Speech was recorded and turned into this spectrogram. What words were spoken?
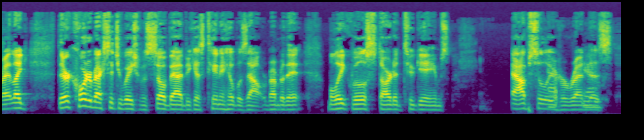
right? Like their quarterback situation was so bad because Tannehill was out. Remember that Malik Willis started two games, absolutely horrendous. Yeah.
